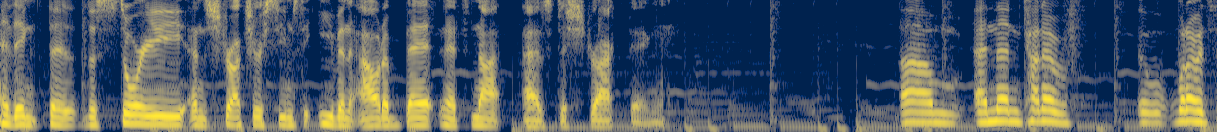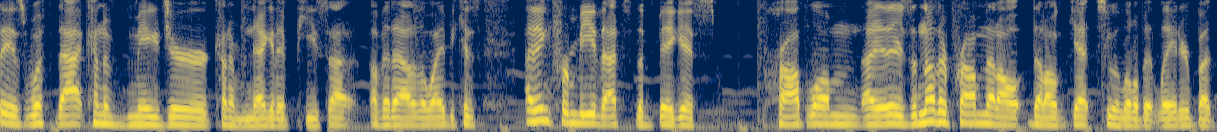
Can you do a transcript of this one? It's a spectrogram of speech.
I think the the story and structure seems to even out a bit, and it's not as distracting. Um, and then kind of what I would say is with that kind of major kind of negative piece of it out of the way, because I think for me that's the biggest problem. Uh, there's another problem that I'll that I'll get to a little bit later, but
